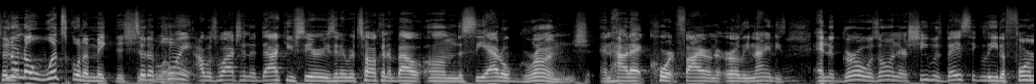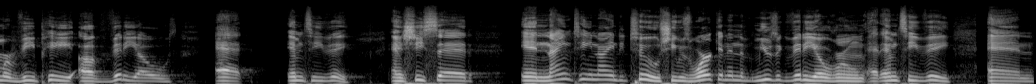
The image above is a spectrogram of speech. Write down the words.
the- don't know what's going to make this shit To the point, up. I was watching the docu series and they were talking about um, the Seattle grunge and how that caught fire in the early '90s. And the girl was on there. She was basically the former VP of videos at MTV, and she said. In 1992, she was working in the music video room at MTV, and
